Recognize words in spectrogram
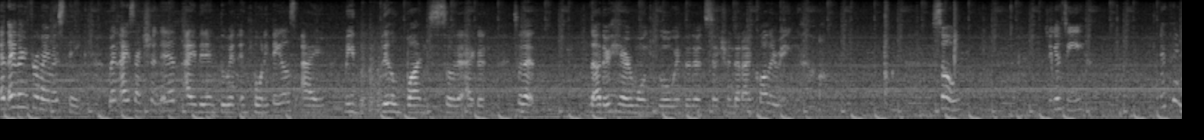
And I learned from my mistake. When I sectioned it, I didn't do it in ponytails. I made little buns so that I could, so that the other hair won't go into that section that I'm coloring. so, you can see, I think,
